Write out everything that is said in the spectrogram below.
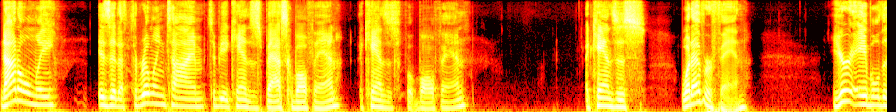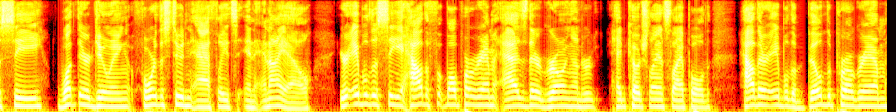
not only is it a thrilling time to be a Kansas basketball fan, a Kansas football fan, a Kansas whatever fan, you're able to see what they're doing for the student athletes in NIL. You're able to see how the football program, as they're growing under head coach Lance Leipold, how they're able to build the program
